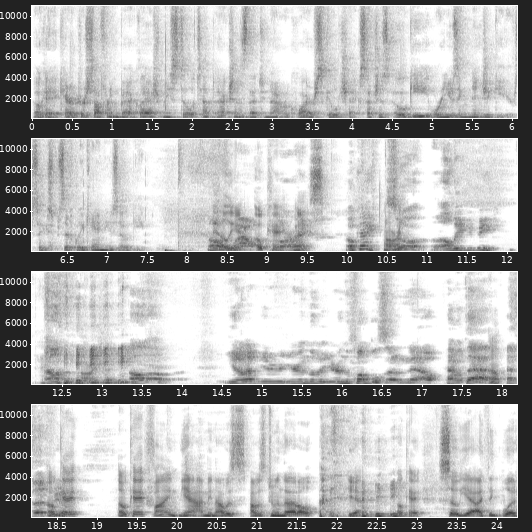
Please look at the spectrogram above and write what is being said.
Okay, a character suffering backlash may still attempt actions that do not require skill checks, such as Ogi or using ninja gear. So you specifically can use Ogi. Oh, Hell yeah. wow. Okay, All right. nice. Okay, All right. so I'll leave you be. I'll, All right, then. I'll, you know what? You're you're in the you're in the fumble zone now. How about that? Oh, How's that feel? Okay. Okay, fine. Yeah, I mean, I was I was doing that all. yeah. Okay. So yeah, I think what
